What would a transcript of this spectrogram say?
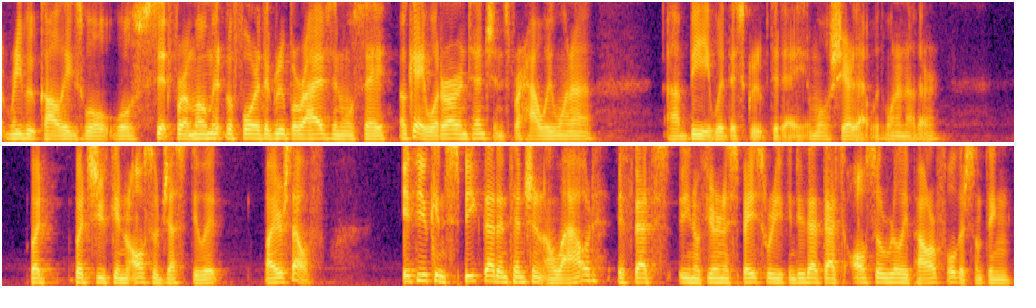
reboot colleagues will will sit for a moment before the group arrives and we'll say, okay, what are our intentions for how we want to uh, be with this group today, and we'll share that with one another. But but you can also just do it by yourself. If you can speak that intention aloud, if that's, you know, if you're in a space where you can do that, that's also really powerful. There's something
